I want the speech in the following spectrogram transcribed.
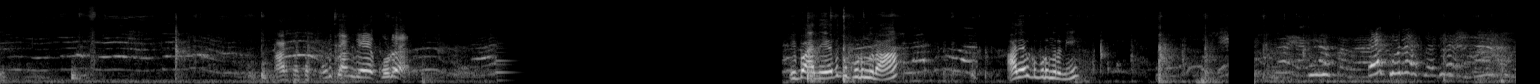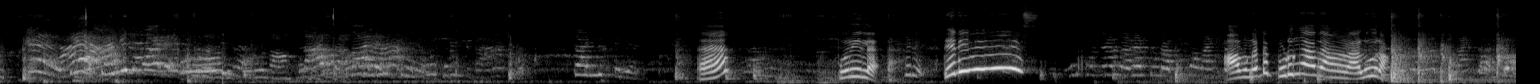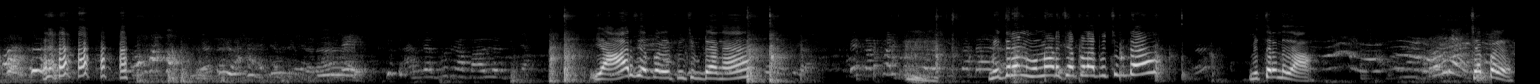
அடுத்த கொடுத்தாங்க கொடு. இப்போ அது எதுக்கு பிடுங்குறான் அது எதுக்கு பிடுங்குற நீ? ஆ? புரியல. அவங்ககிட்ட பிடுங்காத அவன் அழுகுறான் யார் செப்பல் பிச்சு விட்டாங்க? மித்ரன் உன்னோட செப்பலா பிச்சு விட்டா? மித்திரனுதா? செப்பல்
